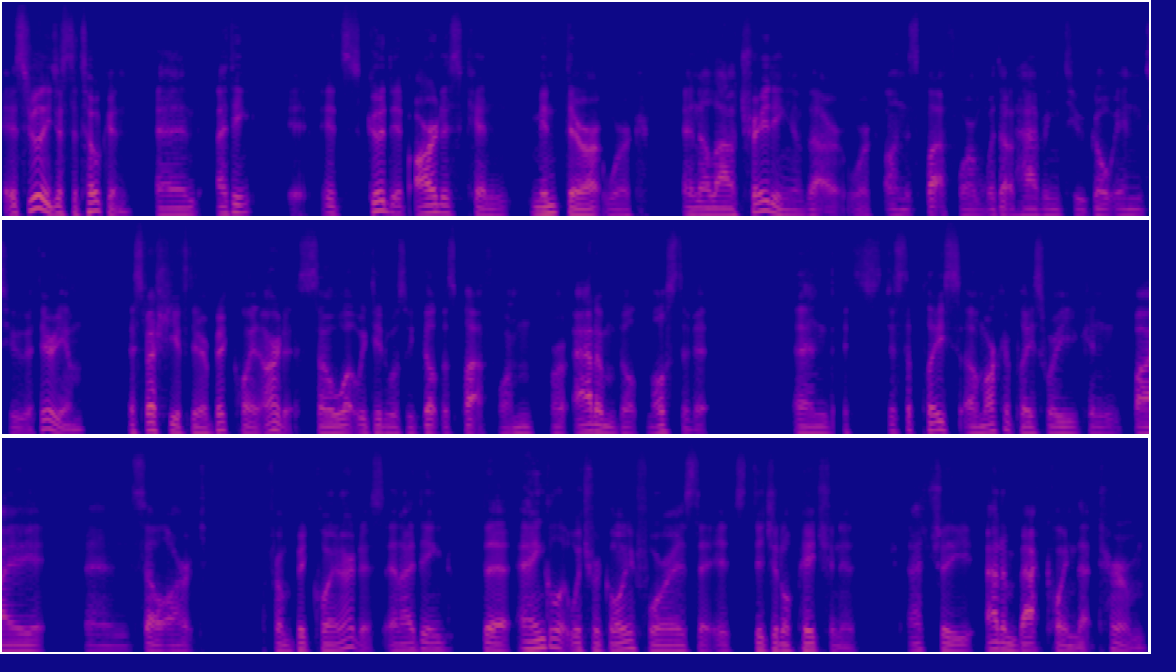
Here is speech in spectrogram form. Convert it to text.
it's really just a token. And I think it's good if artists can mint their artwork and allow trading of that artwork on this platform without having to go into Ethereum especially if they're a Bitcoin artist. So what we did was we built this platform, or Adam built most of it. And it's just a place, a marketplace where you can buy and sell art from Bitcoin artists. And I think the angle at which we're going for is that it's digital patronage. Actually, Adam Back coined that term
